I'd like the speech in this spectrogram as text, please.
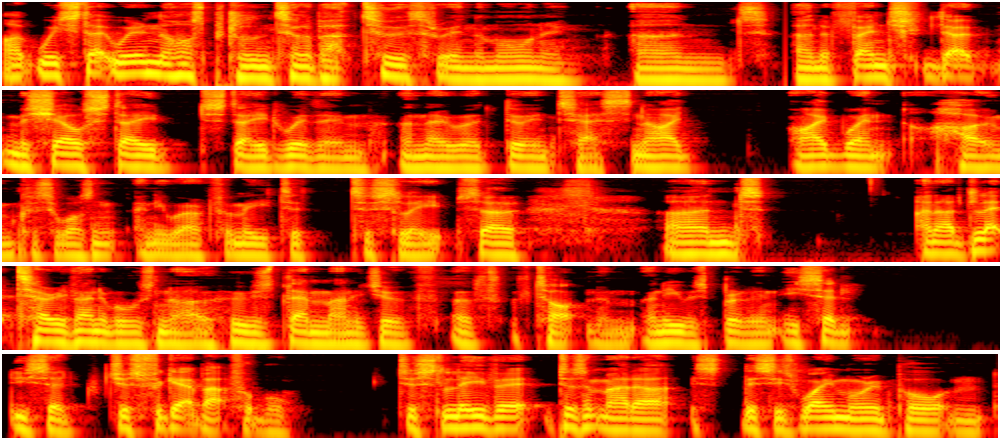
I, we stayed, we were in the hospital until about two or three in the morning. And, and eventually Michelle stayed, stayed with him and they were doing tests. And I, I went home because there wasn't anywhere for me to, to sleep. So, and, and I'd let Terry Venables know, who's then manager of, of, of Tottenham, and he was brilliant. He said, he said, just forget about football, just leave it. Doesn't matter. It's, this is way more important.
